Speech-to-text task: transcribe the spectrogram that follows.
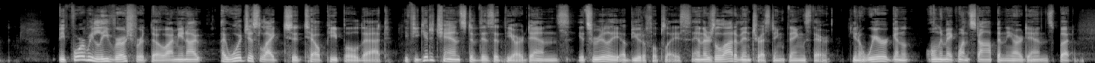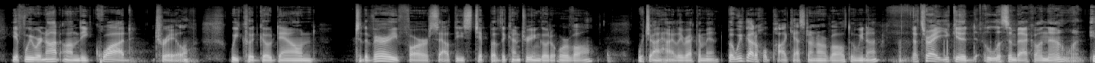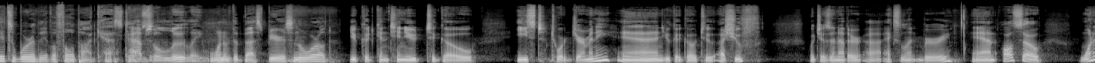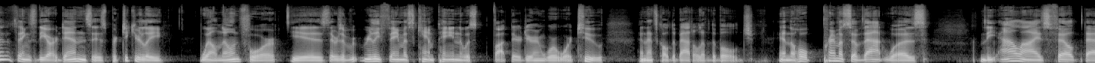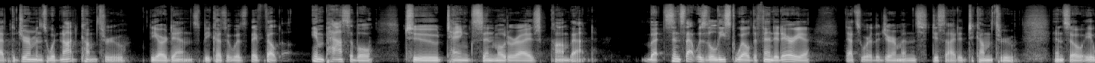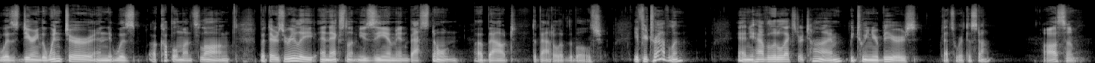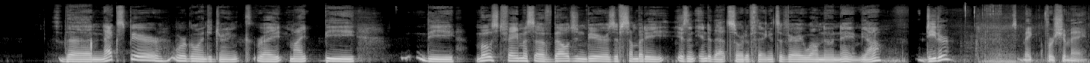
Before we leave Rochefort, though, I mean, I, I would just like to tell people that if you get a chance to visit the Ardennes, it's really a beautiful place. And there's a lot of interesting things there. You know, we're going to only make one stop in the Ardennes, but if we were not on the quad trail, we could go down to the very far southeast tip of the country and go to Orval, which I highly recommend. But we've got a whole podcast on Orval, do we not? That's right. You could listen back on that one. It's worthy of a full podcast. Absolutely. One of the best beers in the world. You could continue to go east toward Germany, and you could go to Achouffe, which is another uh, excellent brewery. And also, one of the things the Ardennes is particularly well known for is there was a really famous campaign that was fought there during World War II, and that's called the Battle of the Bulge. And the whole premise of that was the Allies felt that the Germans would not come through the Ardennes because it was they felt impassable to tanks and motorized combat. But since that was the least well defended area, that's where the Germans decided to come through. And so it was during the winter and it was a couple months long. But there's really an excellent museum in Bastogne about the Battle of the Bulge. If you're traveling and you have a little extra time between your beers, that's worth a stop. Awesome. The next beer we're going to drink, right, might be the most famous of Belgian beers if somebody isn't into that sort of thing. It's a very well known name, yeah? Dieter, let's make for Chimay.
